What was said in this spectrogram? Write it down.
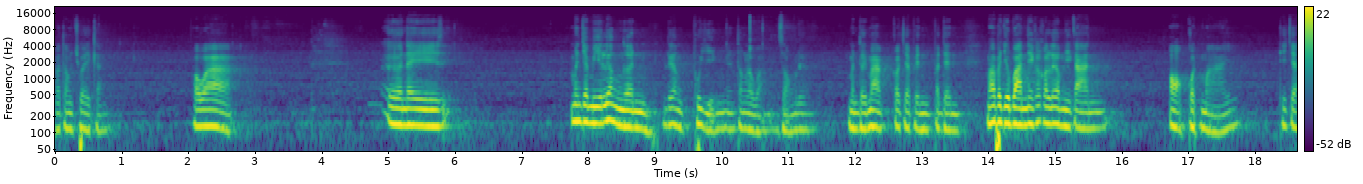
ก็ต้องช่วยกัน เพราะว่าเออใน มันจะมีเรื่องเงินเรื่องผู้หญิงต้องระวังสองเรื่อง มันโดยมากก็จะเป็นประเด็น มาปัจจุบันนี้เขาก็เริ่มมีการออกกฎหมาย ที่จะ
